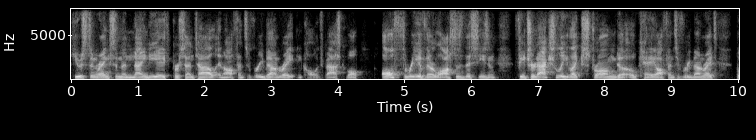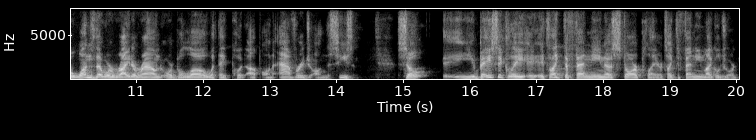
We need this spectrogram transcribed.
Houston ranks in the 98th percentile in offensive rebound rate in college basketball all three of their losses this season featured actually like strong to okay offensive rebound rates, but ones that were right around or below what they put up on average on the season. So eh, you basically, it's like defending a star player. It's like defending Michael Jordan.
